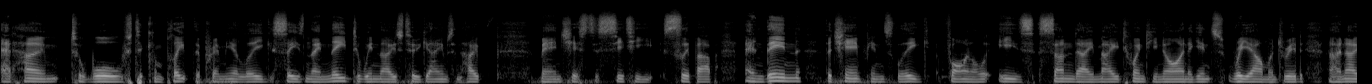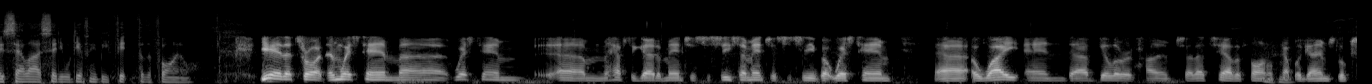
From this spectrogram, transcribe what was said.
at home to Wolves to complete the Premier League season. They need to win those two games and hope Manchester City slip up. And then the Champions League final is Sunday, May 29 against Real Madrid. I know Salah said he will definitely be fit for the final. Yeah, that's right. And West Ham, uh, West Ham um, have to go to Manchester City. So Manchester City have got West Ham uh, away and uh, Villa at home. So that's how the final mm-hmm. couple of games looks.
